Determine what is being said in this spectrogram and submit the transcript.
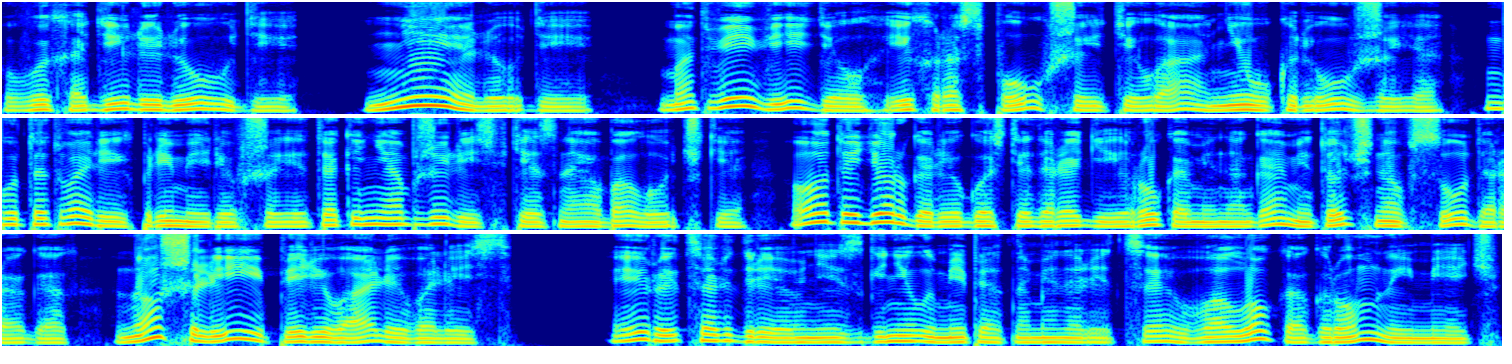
выходили люди, не люди. Матвей видел их распухшие тела, неуклюжие, будто твари их примерившие, так и не обжились в тесной оболочке. Вот и дергали гости дорогие руками-ногами точно в судорогах, но шли и переваливались. И рыцарь древний с гнилыми пятнами на лице волок огромный меч.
